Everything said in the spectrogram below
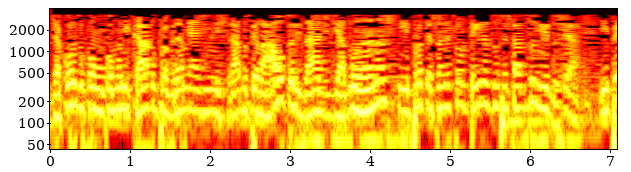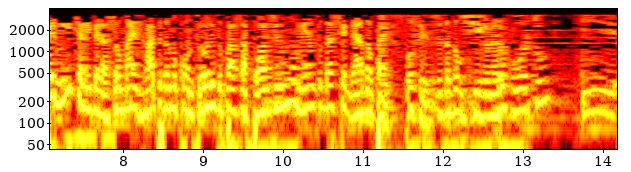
De acordo com o comunicado, o programa é administrado pela Autoridade de Aduanas e Proteção de Fronteiras dos Estados Unidos Certo. e permite a liberação mais rápida no controle do passaporte no momento da chegada ao país. Ou seja, o cidadão chega no aeroporto e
